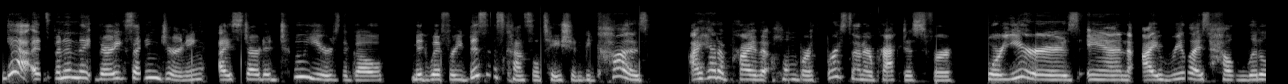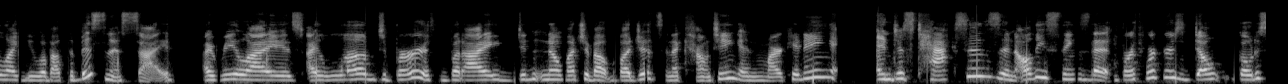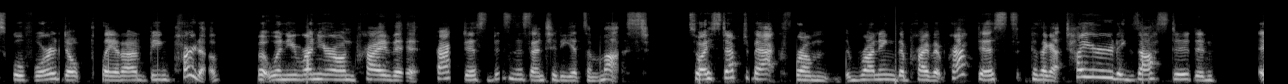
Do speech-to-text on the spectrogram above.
yeah, it's been a very exciting journey. I started two years ago midwifery business consultation because I had a private home birth birth center practice for four years and I realized how little I knew about the business side. I realized I loved birth, but I didn't know much about budgets and accounting and marketing and just taxes and all these things that birth workers don't go to school for and don't plan on being part of. But when you run your own private practice business entity, it's a must. So I stepped back from running the private practice because I got tired, exhausted, and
